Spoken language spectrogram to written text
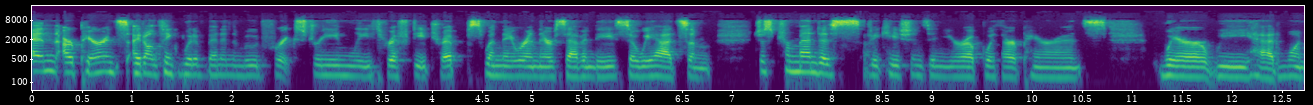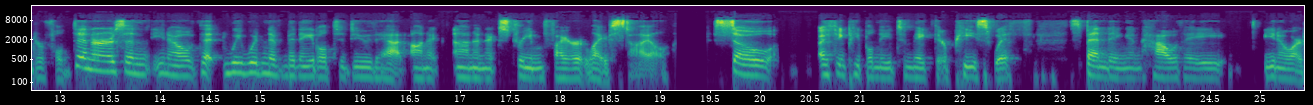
and our parents, I don't think, would have been in the mood for extremely thrifty trips when they were in their 70s. So we had some just tremendous vacations in Europe with our parents where we had wonderful dinners and you know that we wouldn't have been able to do that on a, on an extreme fire lifestyle so i think people need to make their peace with spending and how they you know are,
